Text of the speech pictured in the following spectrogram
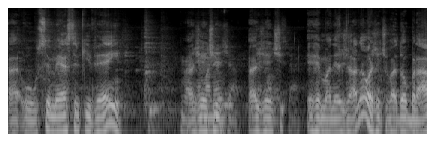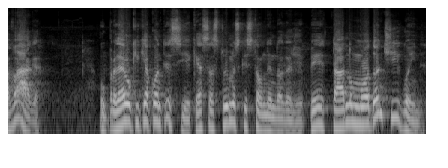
a- o semestre que vem a gente, remanejar. a gente remanejar, não, a gente vai dobrar a vaga. O problema é o que, que acontecia? Que essas turmas que estão dentro do HGP tá no modo antigo ainda.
